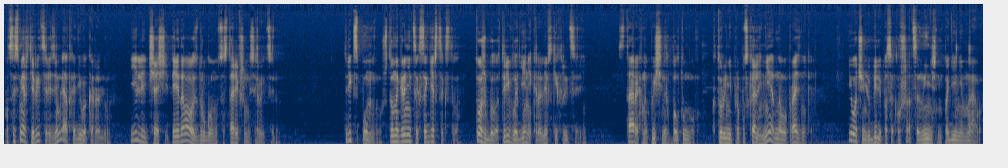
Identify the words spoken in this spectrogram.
После смерти рыцаря земля отходила королю, или чаще передавалось другому состарившемуся рыцарю. Трикс помнил, что на границах сагерцогства тоже было три владения королевских рыцарей, старых напыщенных болтунов, которые не пропускали ни одного праздника и очень любили посокрушаться нынешним падением нравов.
